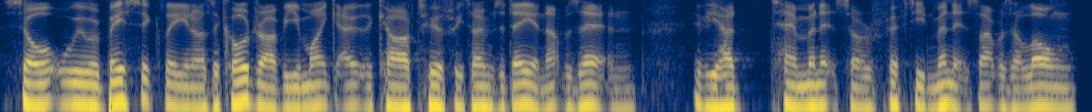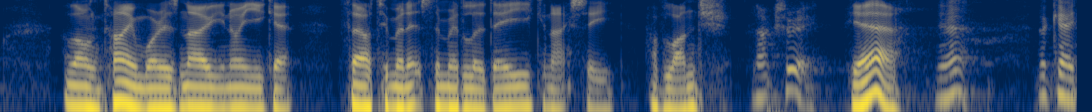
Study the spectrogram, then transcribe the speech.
So we were basically, you know, as a co-driver, you might get out of the car two or three times a day, and that was it. And if you had ten minutes or fifteen minutes, that was a long a long time. Whereas now, you know, you get 30 minutes in the middle of the day, you can actually have lunch. Luxury. Yeah. Yeah. Okay.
